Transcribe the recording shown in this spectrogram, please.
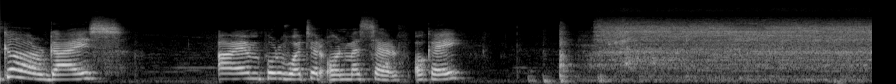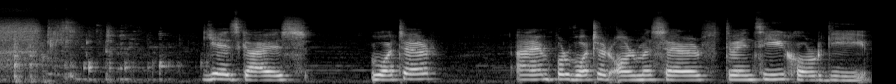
go, guys. I am pour water on myself, okay? Yes, guys. Water. I am pour water on myself. 20 corgi.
